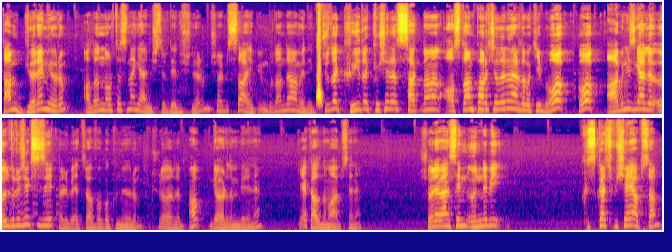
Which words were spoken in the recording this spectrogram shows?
Tam göremiyorum. Alanın ortasına gelmiştir diye düşünüyorum. Şöyle bir sağ yapayım. Buradan devam edeyim. Şurada kıyıda köşede saklanan aslan parçaları nerede bakayım? Hop hop. Abiniz geldi öldürecek sizi. Böyle bir etrafa bakınıyorum. Şuralarda hop gördüm birini. Yakaladım abi seni. Şöyle ben senin önüne bir kıskaç bir şey yapsam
